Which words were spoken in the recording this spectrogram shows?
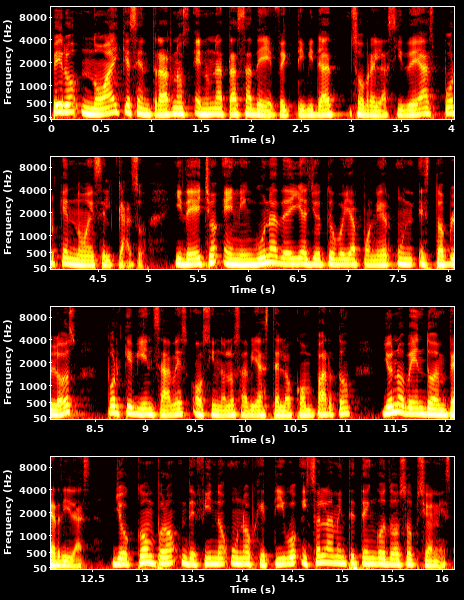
Pero no hay que centrarnos en una tasa de efectividad sobre las ideas porque no es el caso. Y de hecho en ninguna de ellas yo te voy a poner un stop loss porque bien sabes, o si no lo sabías te lo comparto, yo no vendo en pérdidas, yo compro, defino un objetivo y solamente tengo dos opciones,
